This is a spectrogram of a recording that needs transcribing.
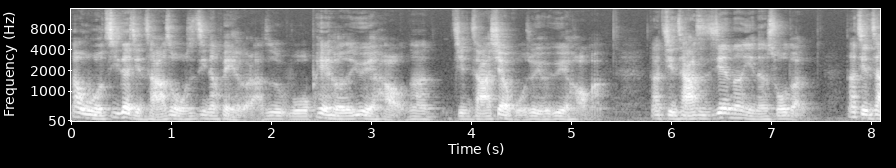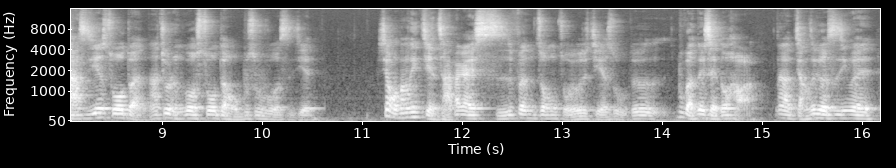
那我自己在检查的时候，我是尽量配合啦，就是我配合的越好，那检查效果就越好嘛。那检查时间呢也能缩短，那检查时间缩短，那就能够缩短我不舒服的时间。像我当天检查大概十分钟左右就结束，就是不管对谁都好了。那讲这个是因为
